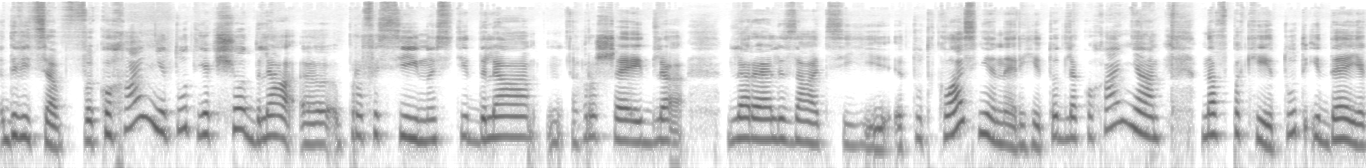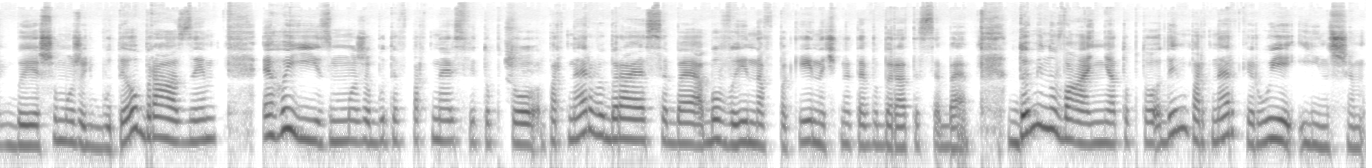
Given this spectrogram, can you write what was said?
дивіться, в коханні тут, якщо для е, професійності, для грошей, для для реалізації е, тут класні енергії, то для кохання навпаки, тут іде, якби, що можуть бути образи, егоїзм може бути в партнерстві, тобто партнер вибирає себе, або ви навпаки почнете вибирати себе. Домінування, тобто один партнер керує іншим.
